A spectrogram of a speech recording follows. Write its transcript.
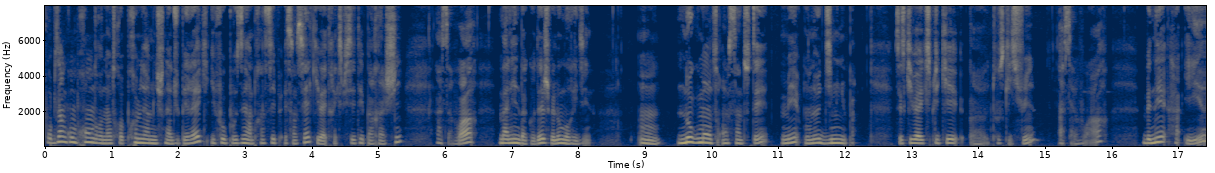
Pour bien comprendre notre première Mishnah du Pérec, il faut poser un principe essentiel qui va être explicité par Rashi, à savoir Malin Bakodesh Velo Moridin. On augmente en sainteté, mais on ne diminue pas. C'est ce qui va expliquer euh, tout ce qui suit, à savoir Bene Ha'ir,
